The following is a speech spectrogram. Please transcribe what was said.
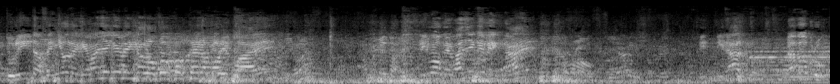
Cinturita, señores, que vaya que vengan los dos costeros por igual, ¿eh? Primo, que vaya que venga, ¿eh? Sin tirarlo. Nada brusco.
